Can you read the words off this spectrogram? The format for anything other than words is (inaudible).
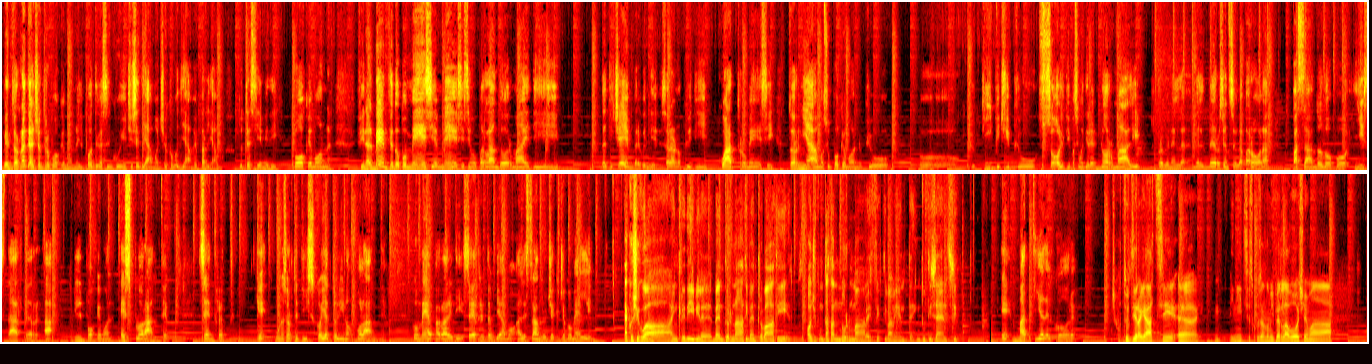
Bentornati al Centro Pokémon, il podcast in cui ci sediamo, ci accomodiamo e parliamo tutti assieme di Pokémon. Finalmente, dopo mesi e mesi, stiamo parlando ormai di da dicembre, quindi saranno più di quattro mesi, torniamo su Pokémon più, uh, più tipici, più soliti, possiamo dire normali, proprio nel, nel vero senso della parola, passando dopo gli starter a il Pokémon esplorante Sentret, che è una sorta di scoiattolino volante. Con me a parlare di Sentret abbiamo Alessandro Jack Giacomelli. Eccoci qua, incredibile, bentornati, bentrovati. Oggi puntata normale effettivamente, in tutti i sensi. E Mattia del Core. Ciao a tutti ragazzi, eh, inizio scusandomi per la voce ma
